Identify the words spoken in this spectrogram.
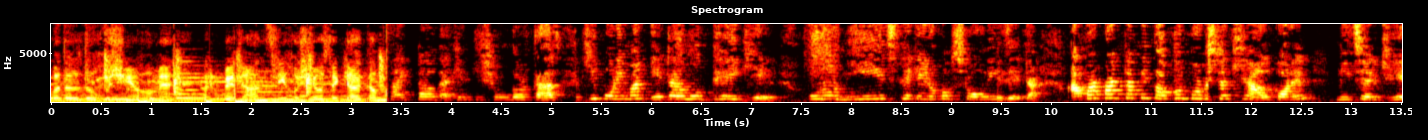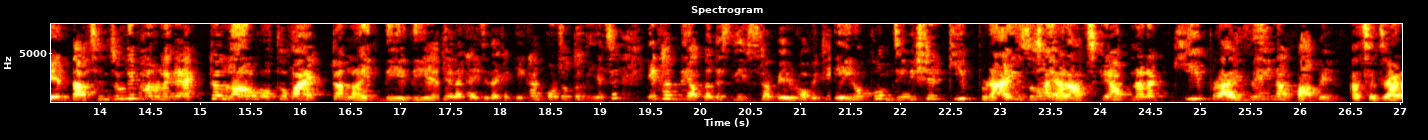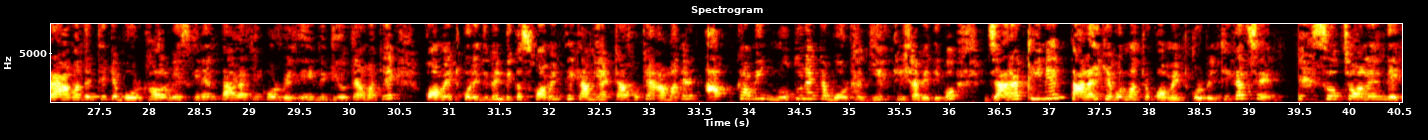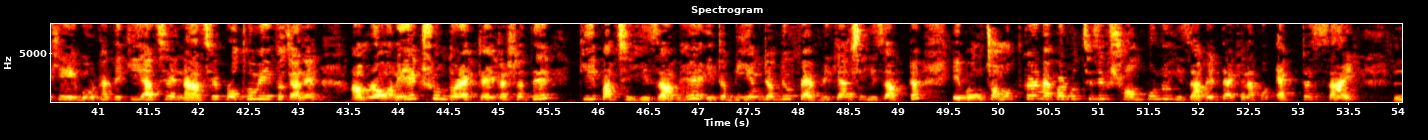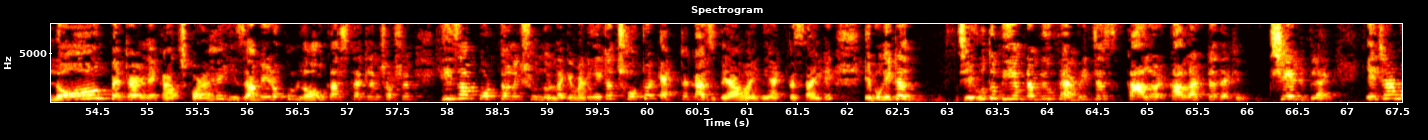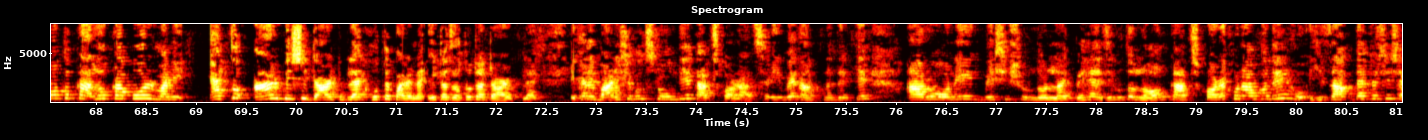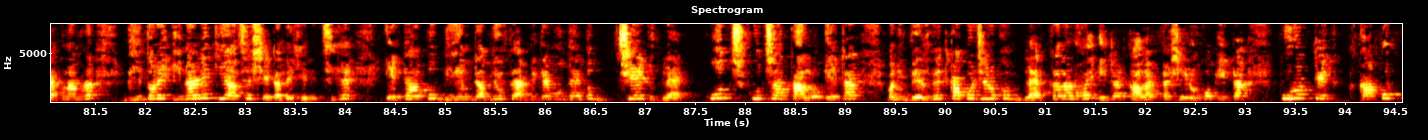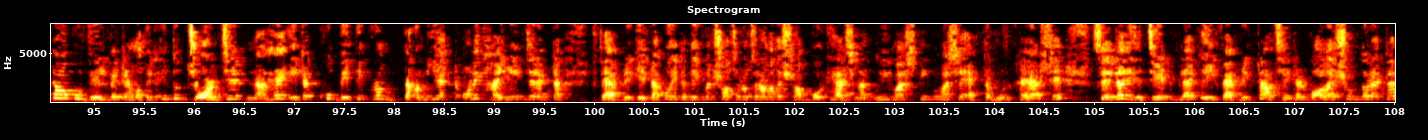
बदल दूँ खुशियों में। বেজান খুশিও সে ক্যা কাম সাইটটাও দেখেন কি সুন্দর কাজ। কি পরিমাণ এটার মধ্যেই ঘের। পুরো নিচ থেকে এরকম স্টোনি যেটা আপার পার্টটা আপনি তখন পরিবেশটা খেয়াল করেন, নিচের ঘের আছেন। যদি ভালো লাগে একটা লাভ অথবা একটা লাইক দিয়ে দিয়ে দেখা এই যে দেখেন, এখান পর্যন্ত দিয়েছে এখান দিয়ে আপনাদের স্লিভসটা বের হবে। ঠিক এইরকম জিনিসের কি প্রাইস হয়? আর আজকে আপনারা কি প্রাইজেই না পাবেন? আচ্ছা যারা আমাদের থেকে বোরখা অলওয়েজ কিনেন, তারা কি করবেন? এই ভিডিওতে আমাকে কমেন্ট করে দিবেন। বিকজ কমেন্ট থেকে আমি একটা আপুকে আমাদের আপকামিং নতুন একটা বোরখা গিফট হিসাবে দিব। যারা কিনেন, তারাই কেবলমাত্র কমেন্ট করবেন, ঠিক আছে? সো চলেন দেখি এই বোরখাতে কি আছে, না আছে। প্রথমেই তো জানেন, আমরা অনেক সুন্দর একটা এটার সাথে কি পাচ্ছি হিজাব? হ্যাঁ এটা বিএমডব্লিউ ফ্যাব্রিকে আছে হিজাবটা এবং চমৎকার ব্যাপার হচ্ছে যে সম্পূর্ণ হিজাবের দেখেন আপু, একটা সাইড লং প্যাটার্নে কাজ করা। হ্যাঁ হিজাবে এরকম লং কাজ থাকলে আমি সবসময় হিজাব পড়তে অনেক সুন্দর লাগে। মানে এটা ছোট একটা কাজ দেয়া হয়নি একটা সাইডে এবং এটা যেহেতু বিএমডাব্লিউ ফ্যাব্রিক জাস্ট কালার কালারটা দেখেন জেড ব্ল্যাক এটার মতো কালো কাপড় মানে এত আর বেশি ডার্ক ব্ল্যাক হতে পারে না, এটা যতটা ডার্ক ব্ল্যাক এখানে বারিশ এবং স্টোন দিয়ে কাজ করা আছে। ইভেন আপনাদেরকে আরও অনেক বেশি সুন্দর লাগবে। হ্যাঁ যেহেতু লং কাজ করা, এখন আমাদের হিসাব দেখা শেষ। এখন আমরা ভিতরে ইনারে কি আছে সেটা দেখে নিচ্ছি। হ্যাঁ এটা আপু বিএমডাব্লিউ ফ্যাব্রিকের মধ্যে একদম জেড ব্ল্যাক কুচকুচা কালো। এটা মানে ভেলভেট কাপড় যেরকম ব্ল্যাক কালার হয়, এটার কালারটা সেরকম। এটা পুরো টেক কাপড়টাও খুব ভেলভেটের মতো, এটা কিন্তু জর্জেট না। হ্যাঁ এটা খুব ব্যতিক্রম, দামি একটা, অনেক হাই রেঞ্জের একটা ফ্যাব্রিক এটা এটা দেখবেন সচরাচর আমাদের সব বোরখায় আসে না। দুই মাস, তিন মাসে একটা বোরখায় আসে। সো এটা এই যে জেড ব্ল্যাক এই ফ্যাব্রিকটা আছে। এটার গলায় সুন্দর একটা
